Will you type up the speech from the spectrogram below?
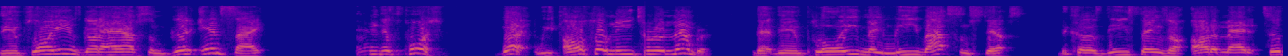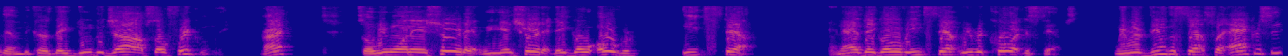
The employee is going to have some good insight in this portion, but we also need to remember that the employee may leave out some steps because these things are automatic to them because they do the job so frequently, right? So we want to ensure that we ensure that they go over each step. And as they go over each step, we record the steps. We review the steps for accuracy.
